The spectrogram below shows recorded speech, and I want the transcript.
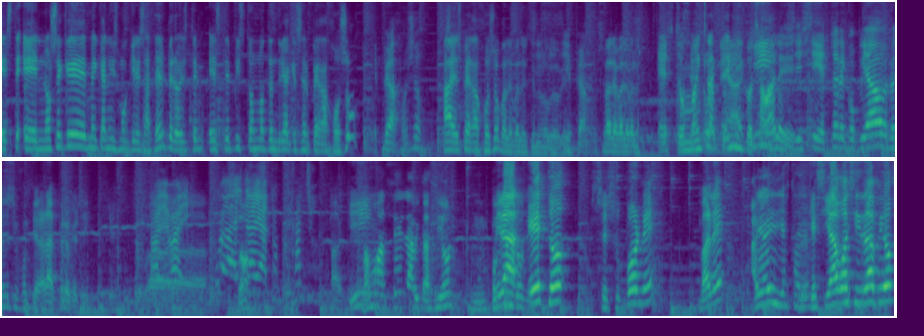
Este, eh, no sé qué mecanismo quieres hacer, pero este, este pistón no tendría que ser pegajoso. Es pegajoso. Ah, es pegajoso, vale, vale, es que Sí, no lo sí, veo sí, bien. es pegajoso. Vale, vale, vale. Esto es se Minecraft técnico, aquí. chavales. Sí, sí, esto lo he copiado. No sé si funcionará, espero que sí. Vale, va vale. No. ya, ya, tope, macho. Aquí. Vamos a hacer la habitación un poquito. Mira, que- esto se supone, ¿vale? Ahí, ahí, ya está. Ya. Que si hago así rápido,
